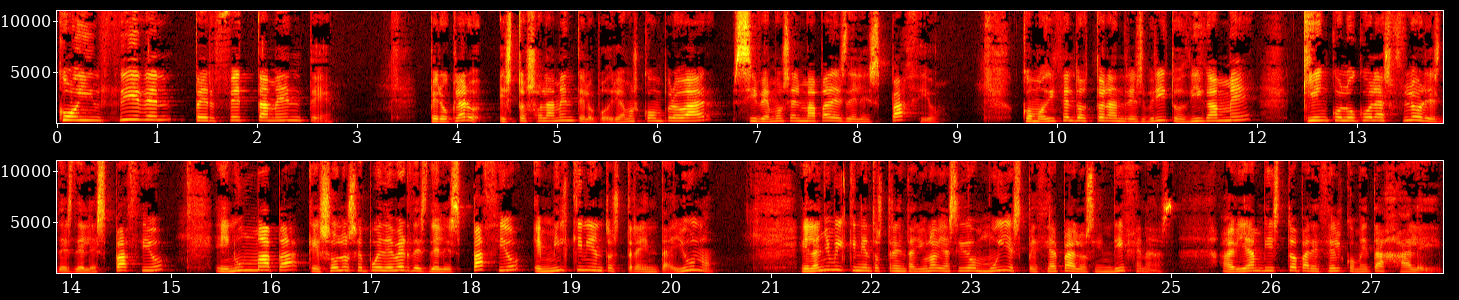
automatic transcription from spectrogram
coinciden perfectamente. Pero claro, esto solamente lo podríamos comprobar si vemos el mapa desde el espacio. Como dice el doctor Andrés Brito, díganme quién colocó las flores desde el espacio en un mapa que solo se puede ver desde el espacio en 1531. El año 1531 había sido muy especial para los indígenas. Habían visto aparecer el cometa Halley.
